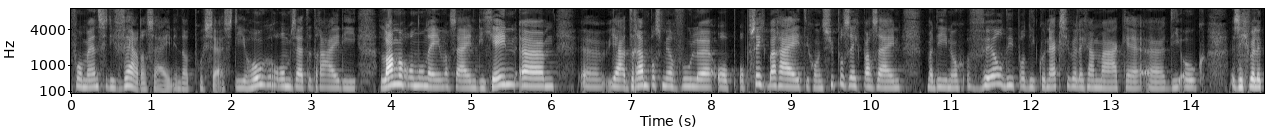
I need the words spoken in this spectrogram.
voor mensen die verder zijn in dat proces. Die hogere omzetten draaien, die langer ondernemer zijn, die geen um, uh, ja, drempels meer voelen op, op zichtbaarheid, die gewoon super zichtbaar zijn, maar die nog veel dieper die connectie willen gaan maken, uh, die ook zich willen,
